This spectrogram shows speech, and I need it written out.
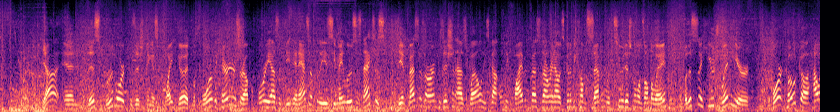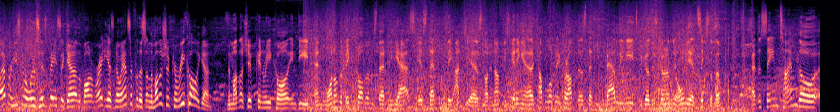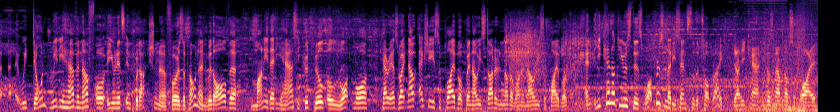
Yeah, and this Broodlord positioning is quite good. Before the carriers are out, before he has an answer for these, he may lose his Nexus. The Infestors are in position as well. He's got only five Infestors out right now. It's going to become seven with two additional ones on the way. But this is a huge win here for Coca. However, he's going to lose his base again at the bottom right. He has no answer for this, and the Mothership can recall again. The mothership can recall indeed, and one of the big problems that he has is that the anti-air is not enough. He's getting a couple of corruptors that he badly needs because he's currently only at six of them. At the same time, though, we don't really have enough uh, units in production uh, for his opponent. With all the money that he has, he could build a lot more carriers. Right now, actually, he's supply block by now. He started another one, and now he's supply block. And he cannot use this Warp Prism that he sends to the top right. Yeah, he can't. He doesn't have enough supply.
